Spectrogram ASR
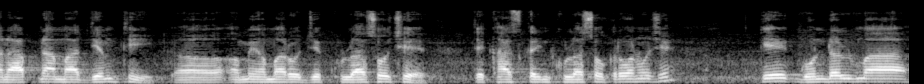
અને આપના માધ્યમથી અમે અમારો જે ખુલાસો છે તે ખાસ કરીને ખુલાસો કરવાનો છે કે ગોંડલમાં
